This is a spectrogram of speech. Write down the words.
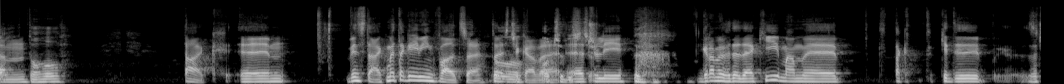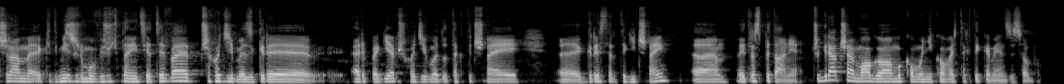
Um, o, to... Tak. Um, więc tak, metagaming w walce. To o, jest ciekawe. Oczywiście. E, czyli gramy w dedeki, mamy tak, kiedy zaczynamy, kiedy mistrz mówi rzućmy na inicjatywę, przechodzimy z gry RPG, przechodzimy do taktycznej e, gry strategicznej. E, no i teraz pytanie, czy gracze mogą komunikować taktykę między sobą?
